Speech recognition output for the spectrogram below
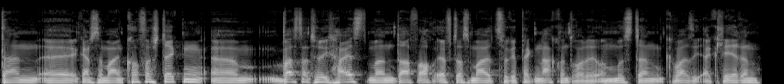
dann äh, ganz normal in den Koffer stecken, ähm, was natürlich heißt, man darf auch öfters mal zur Gepäcknachkontrolle und muss dann quasi erklären,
